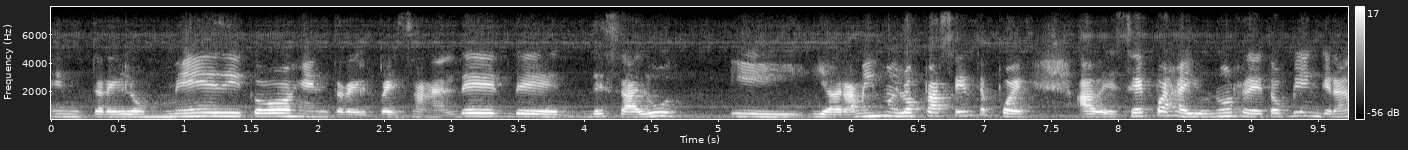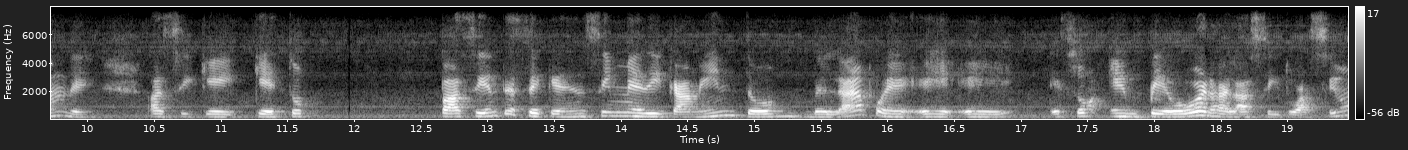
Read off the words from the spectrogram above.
entre los médicos, entre el personal de, salud y, ahora mismo los pacientes, pues a veces pues hay unos retos bien grandes. Así que que estos pacientes se queden sin medicamentos, ¿verdad? Pues eh, eh, eso empeora la situación.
